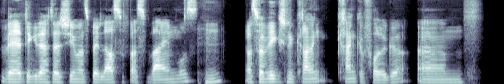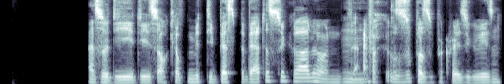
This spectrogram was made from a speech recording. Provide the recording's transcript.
wer hätte gedacht, dass ich jemals bei Last of Us weinen muss. Mhm. Das war wirklich eine krank, kranke Folge. Ähm, also die, die ist auch, glaube ich, mit die bestbewerteste gerade und Mhm. einfach super, super crazy gewesen.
